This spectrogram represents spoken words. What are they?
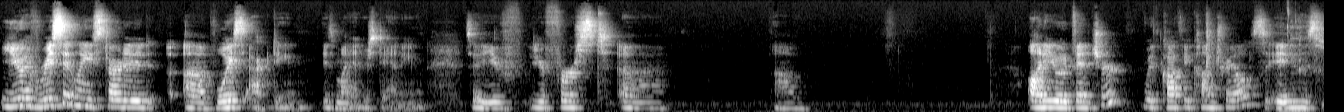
You have recently started uh, voice acting, is my understanding. So you've your first uh, um, audio adventure with Coffee Contrails is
